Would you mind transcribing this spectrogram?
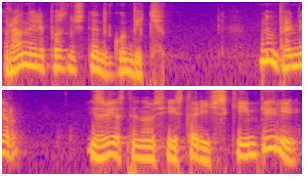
рано или поздно начинает губить. Ну, например, известные нам все исторические империи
